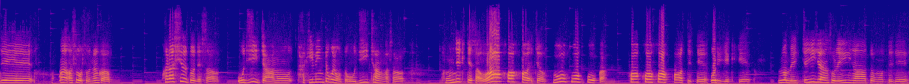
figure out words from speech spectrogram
で、あ、あそうそう、なんか、パラシュートでさ、おじいちゃん、あの、焚き火のとこにおったおじいちゃんがさ、飛んできてさ、わーはーはー、じゃあ、ふわふわふわか、ふわふわふわふわって言って降りてきて、うわ、めっちゃいいじゃん、それいいなーと思ってて、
